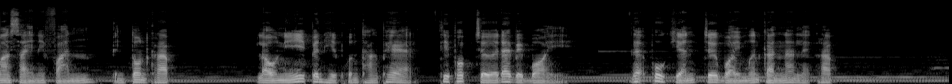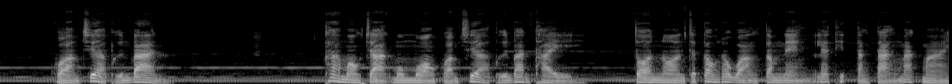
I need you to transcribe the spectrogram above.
มาใส่ในฝันเป็นต้นครับ เหล่านี้เป็นเหตุผลทางแพทย์ที่พบเจอได้บ่อยๆ และผู้เขียนเจอบ่อยเหมือนกันนั่นแหละครับ ความเชื่อพื้นบ้าน ถ้ามองจากมุมมองความเชื่อพื้นบ้านไทย ตอนนอนจะต้องระวังตำแหน่งและทิศต่างๆ มากมาย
